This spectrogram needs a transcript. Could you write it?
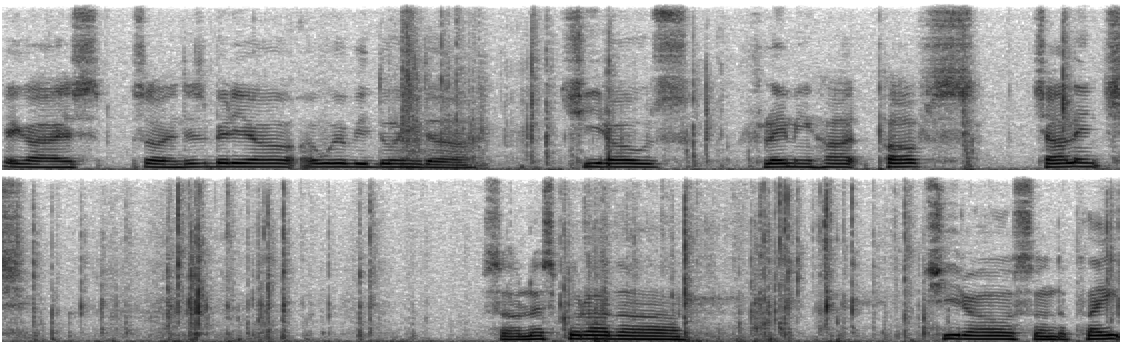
Hey guys, so in this video I will be doing the Cheetos Flaming Hot Puffs challenge. So let's put all the Cheetos on the plate.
